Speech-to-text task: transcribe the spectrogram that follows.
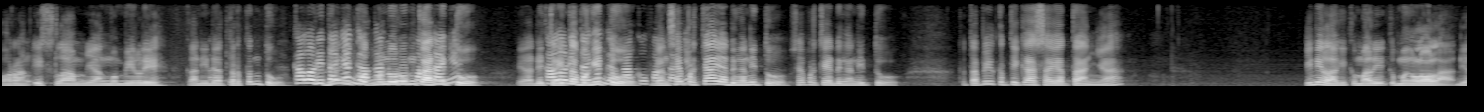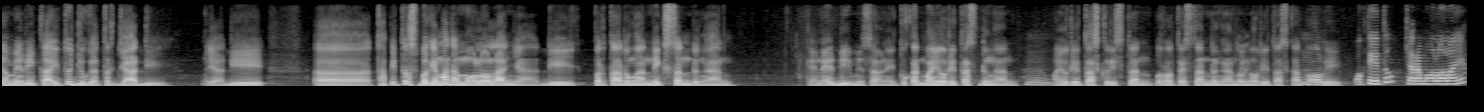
orang Islam yang memilih kandidat okay. tertentu. Kalau ditanya dia ikut ngaku, menurunkan faktanya, itu. Ya, dia cerita begitu dan saya percaya dengan itu. Hmm. Saya percaya dengan itu. Tetapi ketika saya tanya ini lagi kembali ke mengelola di Amerika itu juga terjadi ya di uh, tapi terus bagaimana mengelolanya di pertarungan Nixon dengan Kennedy misalnya itu kan mayoritas dengan hmm. mayoritas Kristen, Protestan dengan minoritas hmm. Katolik. Hmm. Waktu itu cara mengelolanya?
